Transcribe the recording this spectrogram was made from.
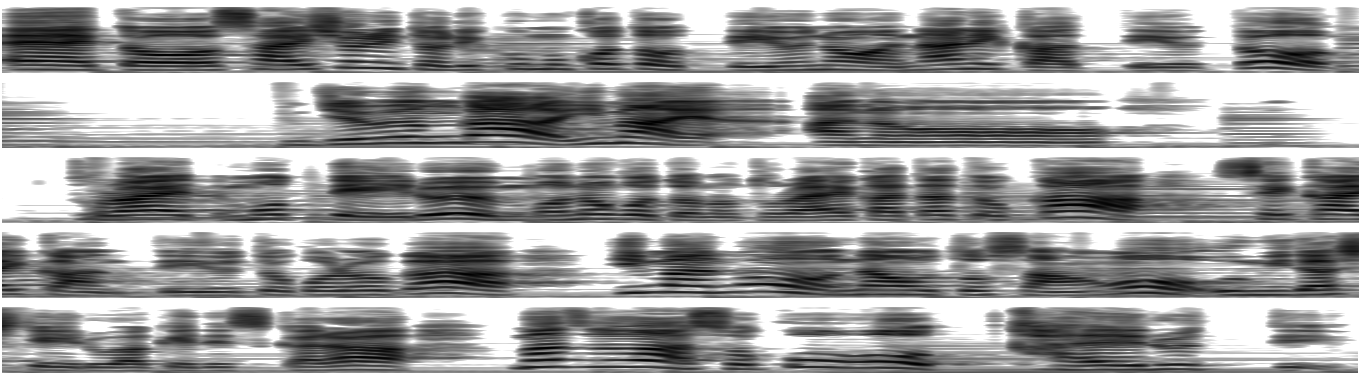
えーと最初に取り組むことっていうのは何かっていうと自分が今あのー捉え持っている物事の捉え方とか世界観っていうところが今の直人さんを生み出しているわけですからまずはそこを変えるっていう。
